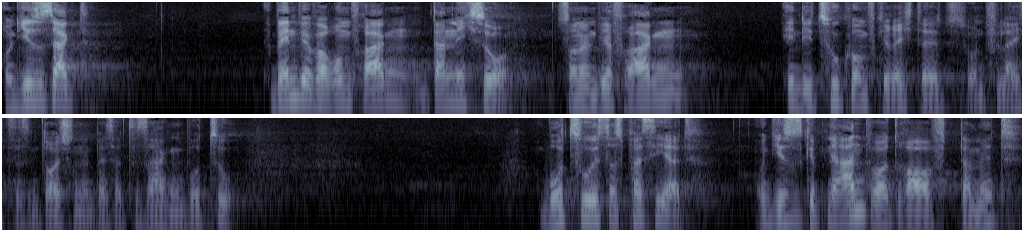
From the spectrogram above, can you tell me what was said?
Und Jesus sagt, wenn wir warum fragen, dann nicht so, sondern wir fragen in die Zukunft gerichtet und vielleicht ist es im Deutschen dann besser zu sagen, wozu? Wozu ist das passiert? Und Jesus gibt eine Antwort drauf, damit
